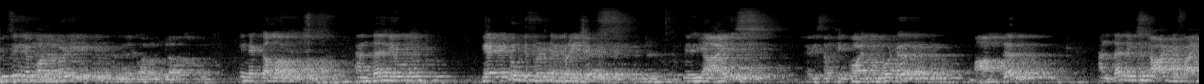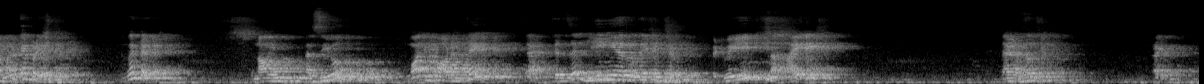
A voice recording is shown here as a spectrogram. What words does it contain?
Using a mercury in the column glass. in a column and then you get two different temperatures, maybe ice, maybe something boiling water, mark them, and then you start defining your temperature, isn't it? So now you assume one important thing that there is a linear relationship between the height, that assumption, right?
